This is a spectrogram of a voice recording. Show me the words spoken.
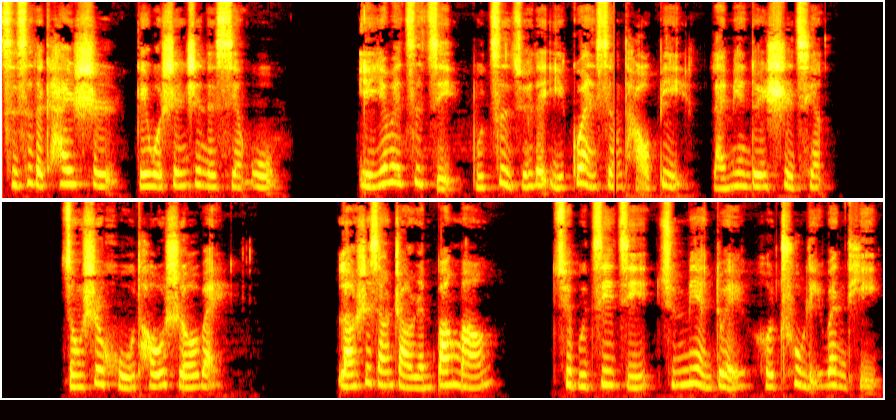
此次的开示给我深深的醒悟，也因为自己不自觉的以惯性逃避来面对事情，总是虎头蛇尾，老是想找人帮忙，却不积极去面对和处理问题，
